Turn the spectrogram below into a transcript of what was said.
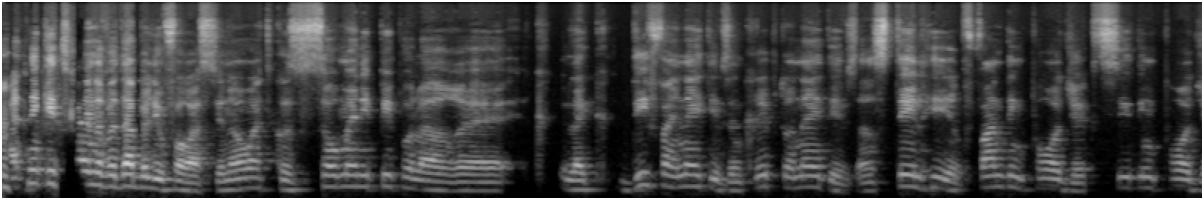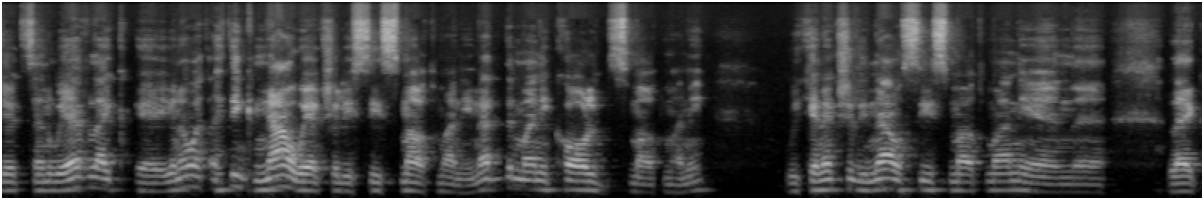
I think it's kind of a W for us. You know what? Because so many people are uh, like DeFi natives and crypto natives are still here funding projects, seeding projects, and we have like uh, you know what? I think now we actually see smart money, not the money called smart money. We can actually now see smart money and uh, like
